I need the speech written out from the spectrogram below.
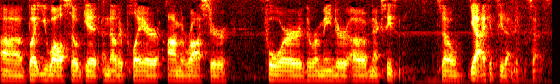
uh, but you also get another player on the roster for the remainder of next season. So yeah, I could see that making sense.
